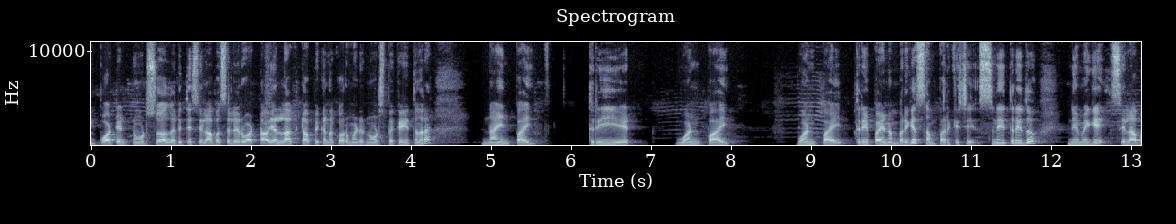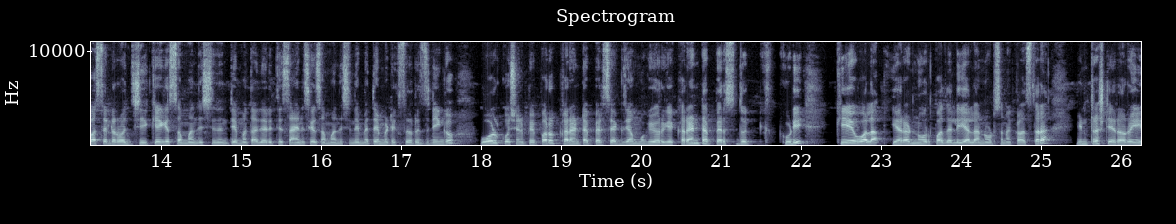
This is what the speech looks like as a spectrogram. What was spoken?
ಇಂಪಾರ್ಟೆಂಟ್ ನೋಟ್ಸು ಅದೇ ರೀತಿ ಸಿಲೆಬಸ್ಸಲ್ಲಿರುವ ಟಾ ಎಲ್ಲ ಟಾಪಿಕನ್ನು ಕವರ್ ಮಾಡಿ ನೋಟ್ಸ್ ಬೇಕಾಗಿತ್ತಂದರೆ nine five three eight one five one five, three five ನಂಬರ್ಗೆ ಸಂಪರ್ಕಿಸಿ. ಸ್ನೇಹಿತರೆ ಇದು ನಿಮಗೆ ಸಿಲಾಬಸಲ್ಲಿರೋ ಜಿ ಕೆಗೆ ಸಂಬಂಧಿಸಿದಂತೆ ಮತ್ತು ಅದೇ ರೀತಿ ಸೈನ್ಸ್ಗೆ ಸಂಬಂಧಿಸಿದಂತೆ mathematics reasoning old question paper current affairs exam ಮುಗಿಯೋರಿಗೆ ಕರೆಂಟ್ ಅಫೇರ್ಸ್ದು ಕೂಡಿ ಕೇವಲ ಎರಡು ನೂರು ರೂಪಾಯಿದಲ್ಲಿ ಎಲ್ಲ ನೋಟ್ಸನ್ನು ಕಳಿಸ್ತಾರೆ. ಇಂಟ್ರೆಸ್ಟ್ ಇರೋರು ಈ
